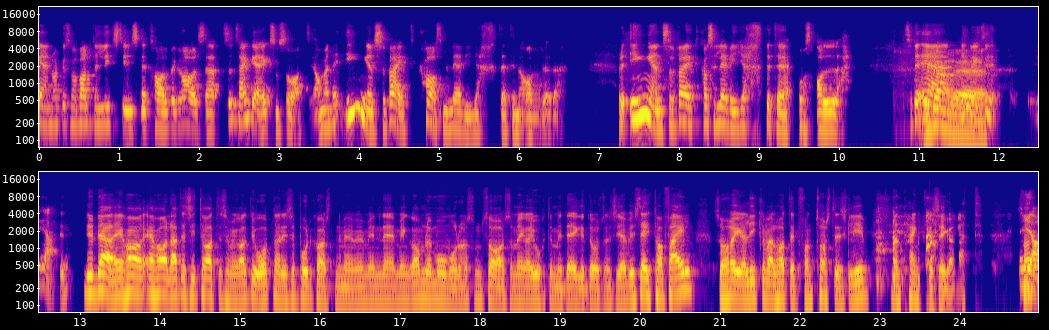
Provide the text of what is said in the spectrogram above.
er noen som har valgt en livssynsnøytral begravelse, så tenker jeg som så at ja, men det er ingen som vet hva som lever i hjertet til den avdøde. Og det er ingen som vet hva som lever i hjertet til oss alle. Så det er, det, der, det er egentlig ja. Det er der jeg har, jeg har, dette sitatet som jeg alltid åpner disse podkastene med, med min, min, gamle mormor, da, som sa, som jeg har gjort i mitt eget år, som sier hvis jeg tar feil, så har jeg likevel hatt et fantastisk liv, men tenk hvis jeg har rett. Sant? Ja,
